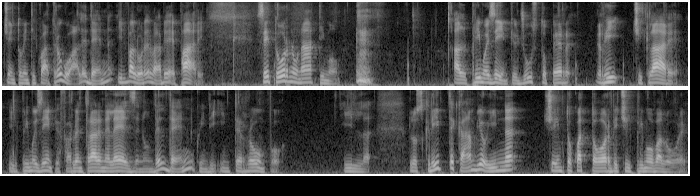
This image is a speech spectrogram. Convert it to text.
124 è uguale, then il valore della variabile è pari. Se torno un attimo al primo esempio, giusto per riciclare il primo esempio e farlo entrare nell'else non del then, quindi interrompo il, lo script e cambio in 114 il primo valore,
